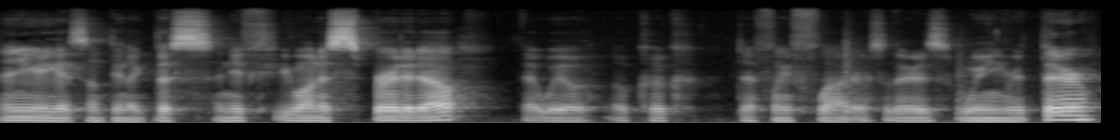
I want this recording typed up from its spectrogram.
Then you're gonna get something like this. And if you wanna spread it out, that way it'll, it'll cook definitely flatter. So there's wing right there.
